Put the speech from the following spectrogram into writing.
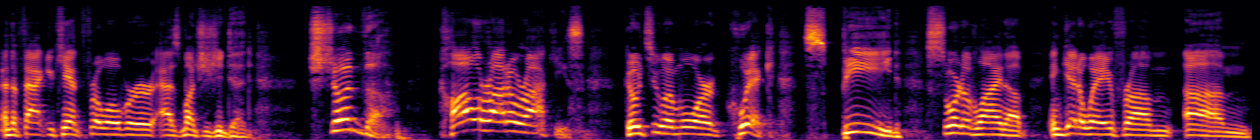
and the fact you can't throw over as much as you did, should the Colorado Rockies go to a more quick speed sort of lineup and get away from um,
